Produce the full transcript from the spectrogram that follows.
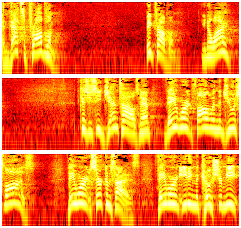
And that's a problem. Big problem. You know why? Because you see, Gentiles, man, they weren't following the Jewish laws. They weren't circumcised. They weren't eating the kosher meat.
